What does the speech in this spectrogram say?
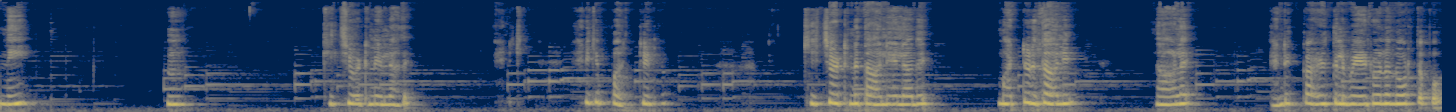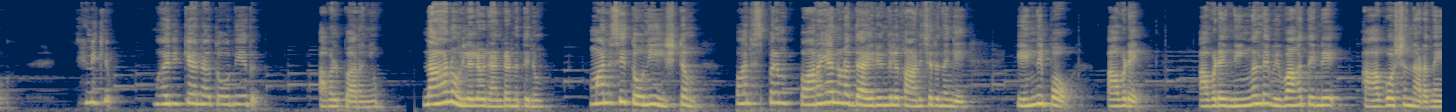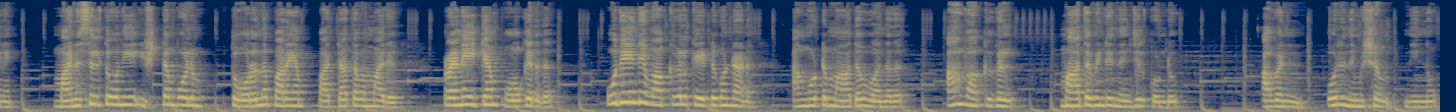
നീ? കിച്ചുവെട്ടിനില്ലാതെ എനിക്ക് എനിക്ക് പറ്റില്ല. കിച്ചുവേട്ടന്റെ താലിയല്ലാതെ മറ്റൊരു താലി നാളെ എന്റെ കഴുത്തിൽ വീഴുമെന്ന് ഓർത്തപ്പോൾ എനിക്ക് മരിക്കാനാ തോന്നിയത്. അവൾ പറഞ്ഞു. നാണമില്ലല്ലോ രണ്ടെണ്ണത്തിനും? മനസ്സിൽ തോന്നിയ ഇഷ്ടം പരസ്പരം പറയാനുള്ള ധൈര്യമെങ്കിലും കാണിച്ചിരുന്നെങ്കിൽ ഇന്നിപ്പോൾ അവിടെ അവിടെ നിങ്ങളുടെ വിവാഹത്തിന്റെ ആഘോഷം നടന്നേനെ. മനസ്സിൽ തോന്നിയ ഇഷ്ടം പോലും തുറന്നു പറയാൻ പറ്റാത്തവന്മാർ പ്രണയിക്കാൻ പോകരുത്. ഉദയന്റെ വാക്കുകൾ കേട്ടുകൊണ്ടാണ് അങ്ങോട്ട് മാധവ് വന്നത്. ആ വാക്കുകൾ മാധവിന്റെ നെഞ്ചിൽ കൊണ്ടു. അവൻ ഒരു നിമിഷം നിന്നു.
